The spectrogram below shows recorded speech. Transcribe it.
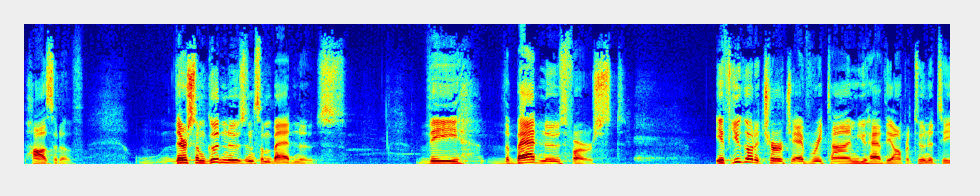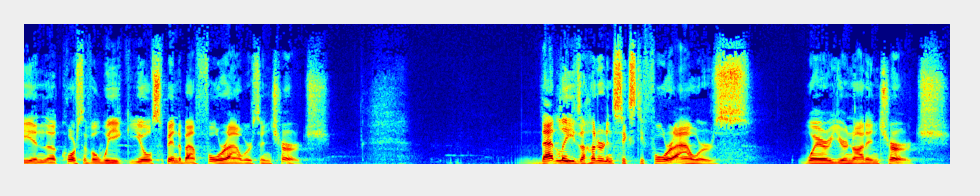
positive there's some good news and some bad news. The, the bad news first. If you go to church every time you have the opportunity in the course of a week, you'll spend about four hours in church. That leaves 164 hours where you're not in church.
